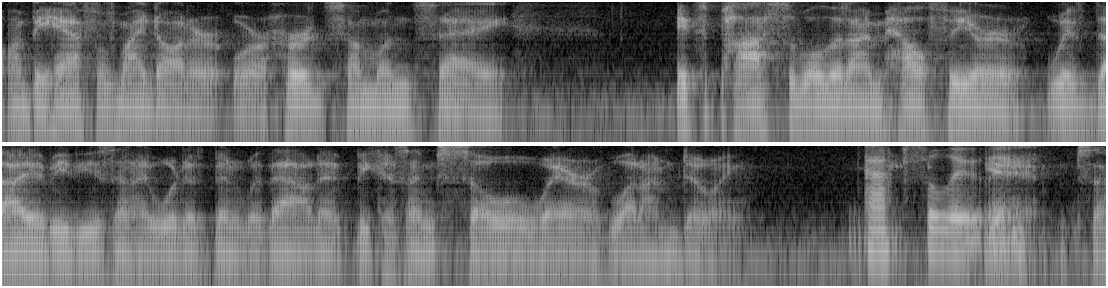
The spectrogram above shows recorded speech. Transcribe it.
on behalf of my daughter or heard someone say, it's possible that I'm healthier with diabetes than I would have been without it because I'm so aware of what I'm doing. Yeah. Absolutely. So,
